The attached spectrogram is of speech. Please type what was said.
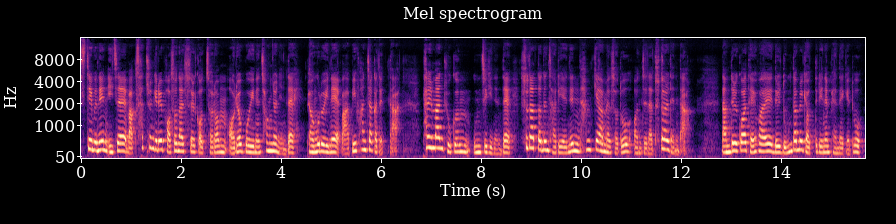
스티브는 이제 막 사춘기를 벗어났을 것처럼 어려 보이는 청년인데 병으로 인해 마비 환자가 됐다. 팔만 조금 움직이는데 수다 떠는 자리에는 함께 하면서도 언제나 투덜댄다. 남들과 대화에 늘 농담을 곁들이는 벤에게도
